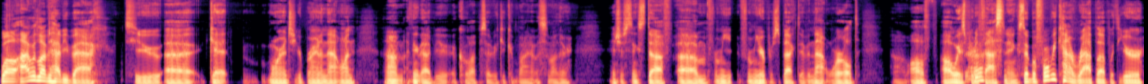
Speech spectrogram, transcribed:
Well, I would love to have you back to uh, get more into your brain on that one. Um, I think that would be a cool episode. We could combine it with some other interesting stuff um, from from your perspective in that world. Um, all, always pretty uh-huh. fascinating. So before we kind of wrap up with your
